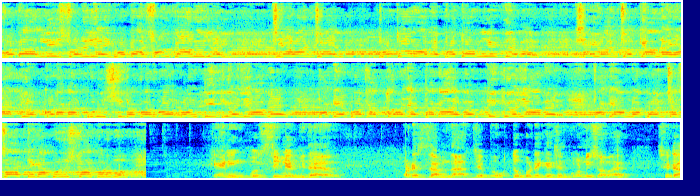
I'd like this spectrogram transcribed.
ভোটার লিস্ট অনুযায়ী, ভোটার সংখ্যা অনুযায়ী যে অঞ্চল পুরস্কৃত করব এবং দ্বিতীয় যে হবে, তাকে পঁচাত্তর হাজার টাকা এবং তৃতীয় যে হবে, তাকে আমরা পঞ্চাশ হাজার টাকা পুরস্কার করব। ক্যানিং পশ্চিমের বিধায়ক পরেশরাম দাস যে বক্তব্য রেখেছেন কর্মী সভায়, সেটা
